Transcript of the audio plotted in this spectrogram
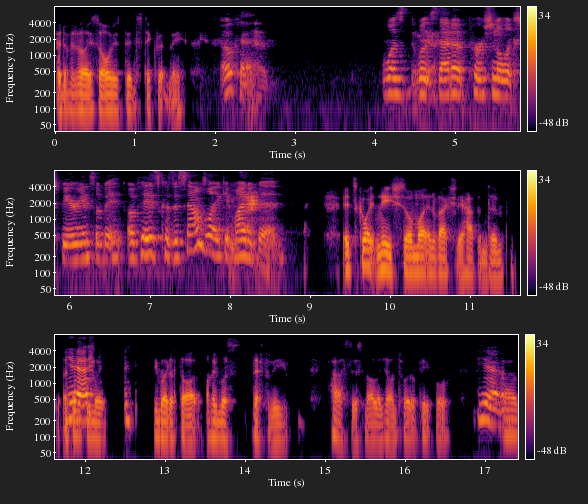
bit of advice always did stick with me. Okay. Was was that a personal experience of it of his? Because it sounds like it might have been. It's quite niche, so it might have actually happened to him. I yeah. think he might, he might have thought I must definitely pass this knowledge on to other people. Yeah. Um,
